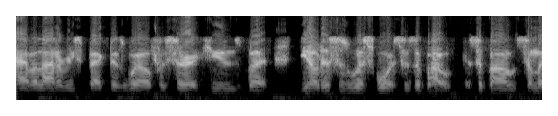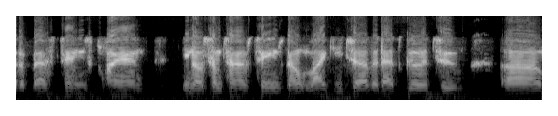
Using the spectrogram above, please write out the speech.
have a lot of respect as well for Syracuse. But you know, this is what sports is about. It's about some of the best teams playing. You know, sometimes teams don't like each other. That's good too. Um,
